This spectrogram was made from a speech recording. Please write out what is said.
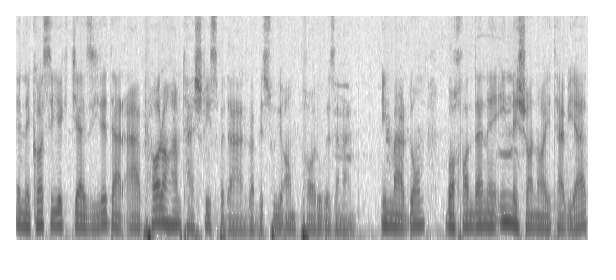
انکاس یک جزیره در ابرها را هم تشخیص بدهند و به سوی آن پارو بزنند. این مردم با خواندن این نشانه های طبیعت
